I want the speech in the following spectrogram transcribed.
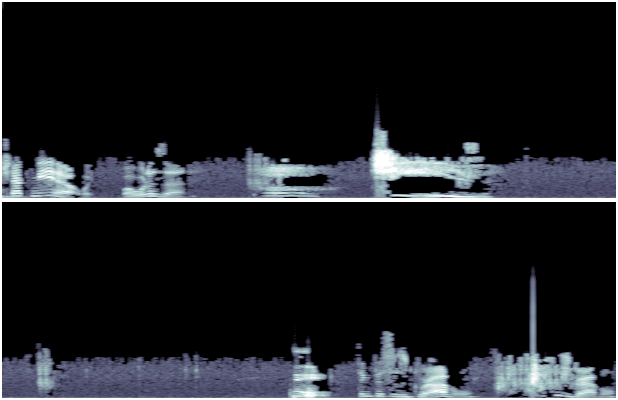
Check me out. Wait. Oh, what is that? Jeez. I think this is gravel. This is gravel.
